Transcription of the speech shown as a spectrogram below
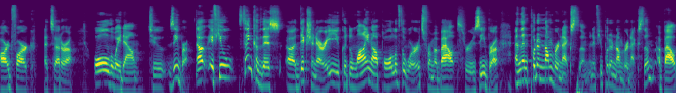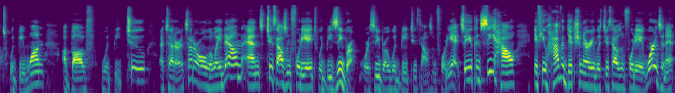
aardvark, etc all the way down to zebra. Now, if you think of this uh, dictionary, you could line up all of the words from about through zebra and then put a number next to them. And if you put a number next to them, about would be 1, above would be 2, etc., etc., all the way down, and 2048 would be zebra, or zebra would be 2048. So you can see how if you have a dictionary with 2048 words in it,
